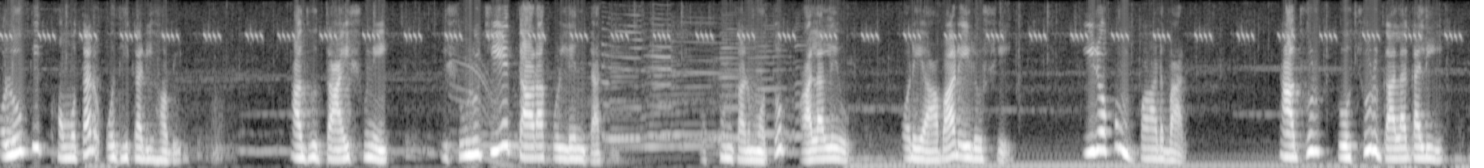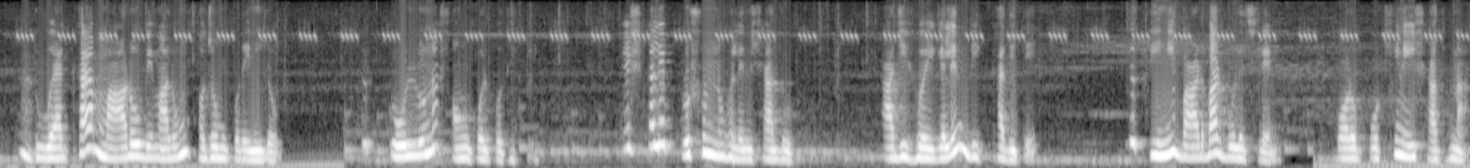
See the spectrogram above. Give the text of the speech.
অলৌকিক ক্ষমতার অধিকারী হবে। সাধু তাই শুনে শিশু লুচিয়ে তাড়া করলেন তাকে। তখনকার মতো পালালেও পরে আবার এলো সে। এইরকম বারবার। সাধুর প্রচুর গালাগালি দু এক ঘা মারও বেমালুম হজম করে নিল। টলল না সংকল্প থেকে। শেষকালে প্রসন্ন হলেন সাধু। রাজি হয়ে গেলেন দীক্ষা দিতে। কিন্তু তিনি বারবার বলেছিলেন, বড় কঠিন এই সাধনা।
